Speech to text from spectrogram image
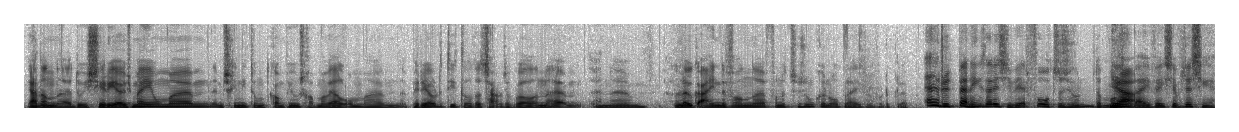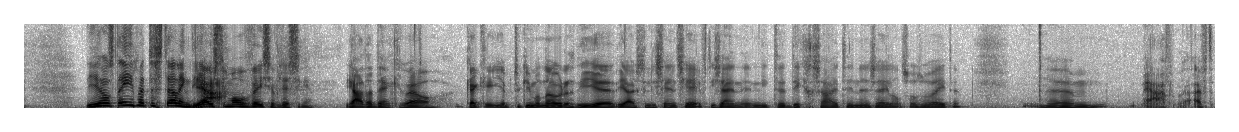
Ja, dan uh, doe je serieus mee om, uh, misschien niet om het kampioenschap, maar wel om uh, een periodetitel. Dat zou natuurlijk wel een, een, leuk einde van, van het seizoen kunnen opleveren voor de club. En Ruud Pennings, daar is hij weer, volgend seizoen. Dat mag ja. bij VC Vlissingen. Die was het eens met de stelling, de ja. juiste man voor VC Vlissingen. Ja, dat denk ik wel. Kijk, je hebt natuurlijk iemand nodig die uh, de juiste licentie heeft. Die zijn uh, niet uh, dik gezaaid in Zeeland, zoals we weten. Um, ja, hij heeft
